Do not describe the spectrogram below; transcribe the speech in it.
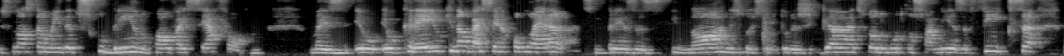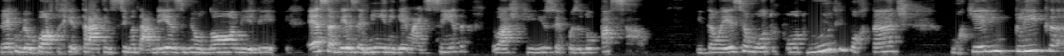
Isso nós estamos ainda descobrindo qual vai ser a forma. Mas eu, eu creio que não vai ser como era antes. Empresas enormes, com estruturas gigantes, todo mundo com sua mesa fixa, né, com meu porta-retrato em cima da mesa meu nome ali. Essa mesa é minha, ninguém mais senta. Eu acho que isso é coisa do passado. Então, esse é um outro ponto muito importante porque ele implica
